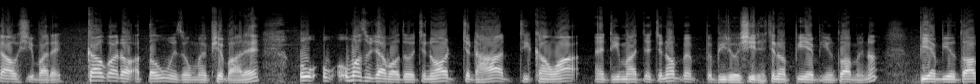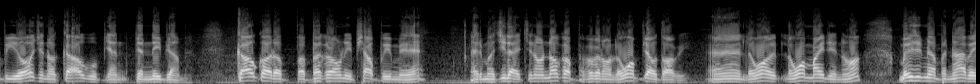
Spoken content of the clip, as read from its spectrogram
ကောက်ရှိပါတယ်ကောက်ကတော့အသုံးဝင်ဆုံးပဲဖြစ်ပါတယ်။ဥဥပဆိုကြပါတော့ကျွန်တော်ဒါဒီကောင်ကဒီမှာကျွန်တော်ဗီဒီယိုရှိတယ်ကျွန်တော် PNP ကိုသွားမယ်နော်။ PNP ကိုသွားပြီးတော့ကျွန်တော်ကောက်ကိုပြန်ပြန်နှိပ်ပြမယ်။ကောက်ကတော့ background တွေဖျောက်ပေးမယ်။ အဲဒီမှာကြည့်လိုက်ကျွန်တော်နောက်က background လုံးဝပျောက်သွားပြီ။အဲလုံးဝလုံးဝမိုက်တယ်နော်။မိတ်ဆွေများဗနာပဲ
